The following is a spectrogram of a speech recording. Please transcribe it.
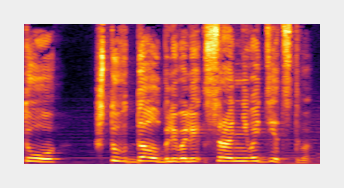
То, что вдалбливали с раннего детства.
